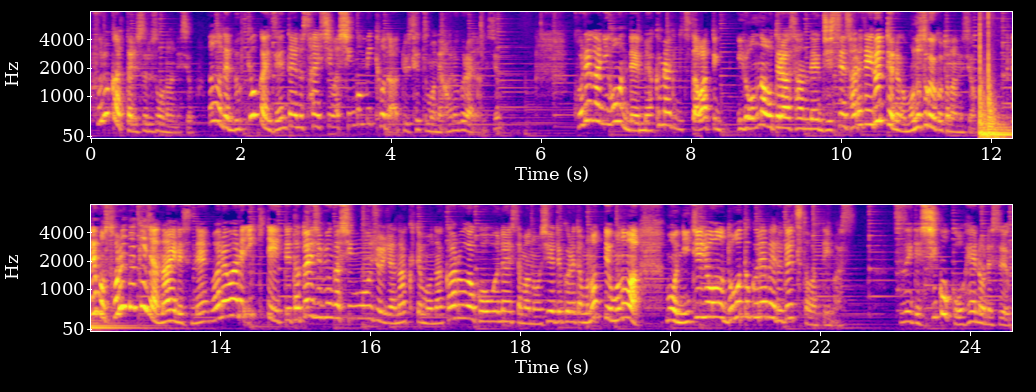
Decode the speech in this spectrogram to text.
古かったりするそうなんですよ。なので仏教界全体の最新は真言密教だという説もねあるぐらいなんですよ。これが日本で脈々と伝わっていろんなお寺さんで実践されているっていうのがものすごいことなんですよ。でもそれだけじゃないですね。我々生きていてたとえ自分が真言宗じゃなくても中野が皇后大師様の教えてくれたものっていうものはもう日常の道徳レベルで伝わっています。続いて四国お遍路です。弘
